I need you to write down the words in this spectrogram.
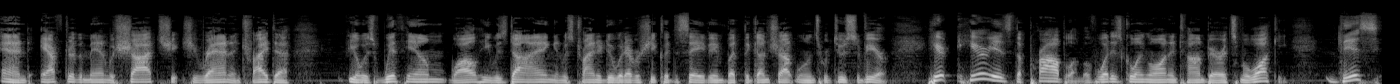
and after the man was shot, she, she ran and tried to you know, was with him while he was dying and was trying to do whatever she could to save him, but the gunshot wounds were too severe. Here, here is the problem of what is going on in Tom Barrett's Milwaukee. This,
